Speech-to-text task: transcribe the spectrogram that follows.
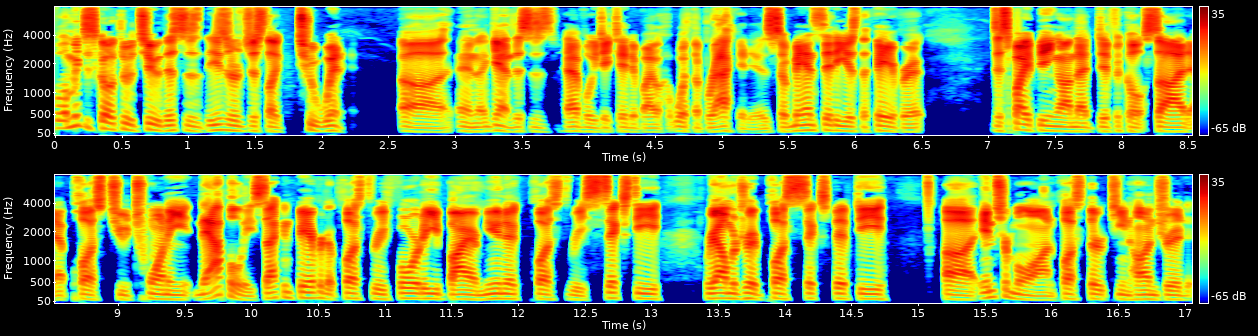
let me just go through two. This is these are just like two win it. Uh, and again, this is heavily dictated by what the bracket is. So Man City is the favorite, despite being on that difficult side at plus two twenty. Napoli second favorite at plus three forty. Bayern Munich plus three sixty. Real Madrid plus six fifty. Uh, Inter Milan plus 1300,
